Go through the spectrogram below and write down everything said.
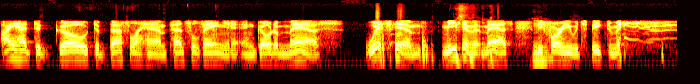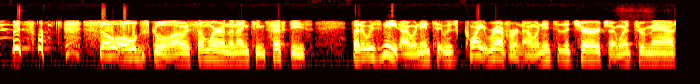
I had to go to Bethlehem, Pennsylvania, and go to mass with him, meet him at mass before he would speak to me. was like so old school. I was somewhere in the 1950s, but it was neat. I went into it was quite reverent. I went into the church. I went through mass,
